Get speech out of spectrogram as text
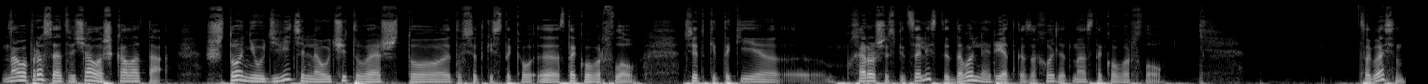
на вопросы отвечала школота. Что неудивительно, учитывая, что это все-таки Stack, э, Overflow. Все-таки такие э, хорошие специалисты довольно редко заходят на Stack Overflow. Согласен?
